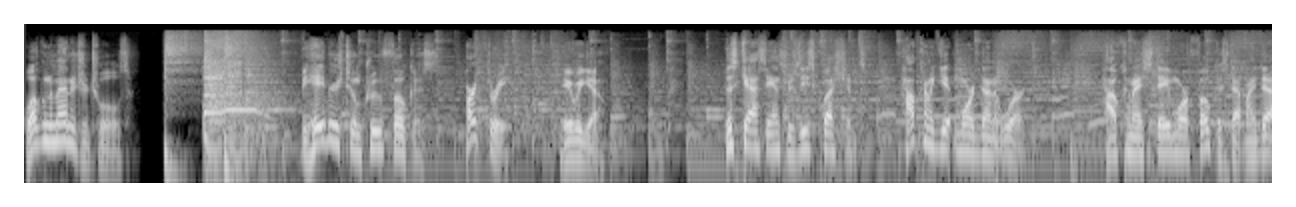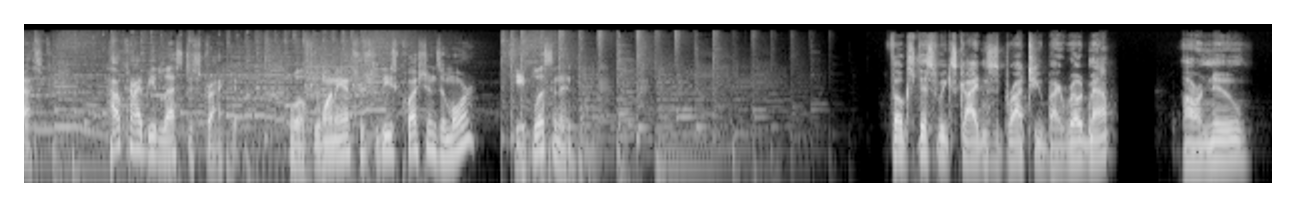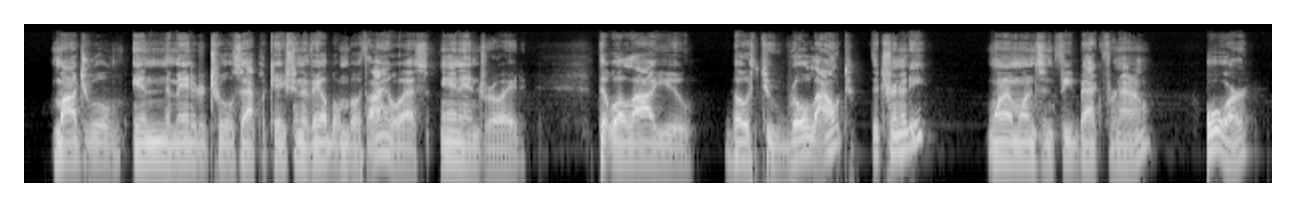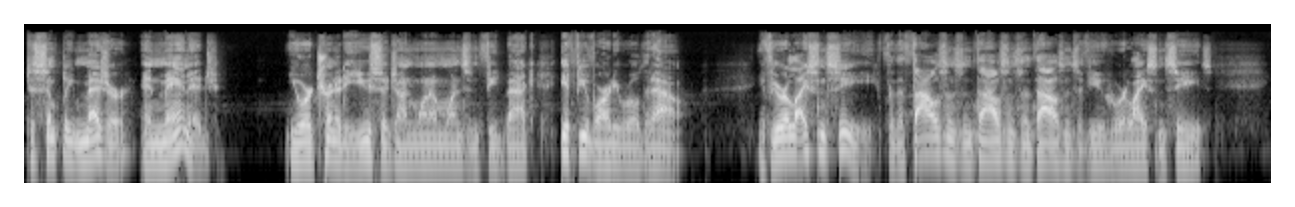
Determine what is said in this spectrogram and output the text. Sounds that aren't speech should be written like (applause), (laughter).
Welcome to Manager Tools. Behaviors to Improve Focus, Part 3. Here we go. This cast answers these questions How can I get more done at work? How can I stay more focused at my desk? How can I be less distracted? Well, if you want answers to these questions and more, keep listening. Folks, this week's guidance is brought to you by Roadmap, our new module in the Manager Tools application available on both iOS and Android that will allow you both to roll out the Trinity one on ones and feedback for now, or to simply measure and manage your Trinity usage on one on ones and feedback if you've already rolled it out. If you're a licensee, for the thousands and thousands and thousands of you who are licensees,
